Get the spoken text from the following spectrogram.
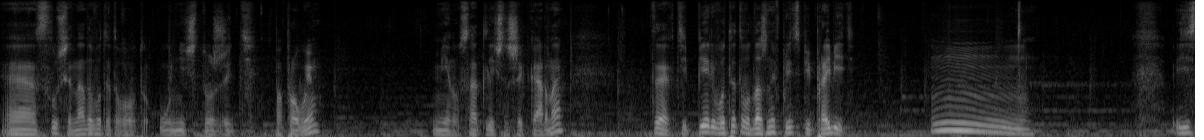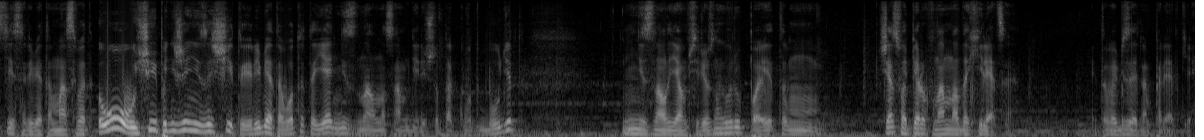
э, Слушай, надо вот этого вот уничтожить. Попробуем. Минус, отлично, шикарно. Так, теперь вот этого должны, в принципе, пробить. М -м -м. Естественно, ребята, массовое... О, еще и понижение защиты. Ребята, вот это я не знал на самом деле, что так вот будет. Не знал, я вам серьезно говорю Поэтому сейчас, во-первых, нам надо хиляться Это в обязательном порядке.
